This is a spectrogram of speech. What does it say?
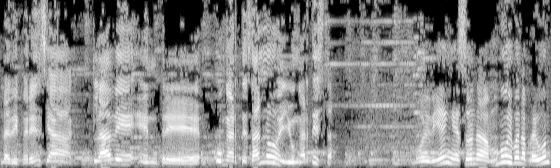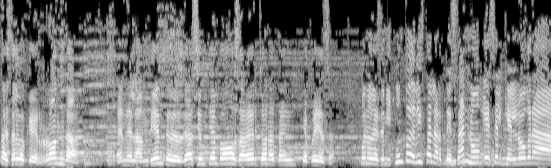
la diferencia clave entre un artesano y un artista? Muy bien, es una muy buena pregunta, es algo que ronda en el ambiente desde hace un tiempo. Vamos a ver, Jonathan, ¿qué piensa? Bueno, desde mi punto de vista, el artesano es el que logra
